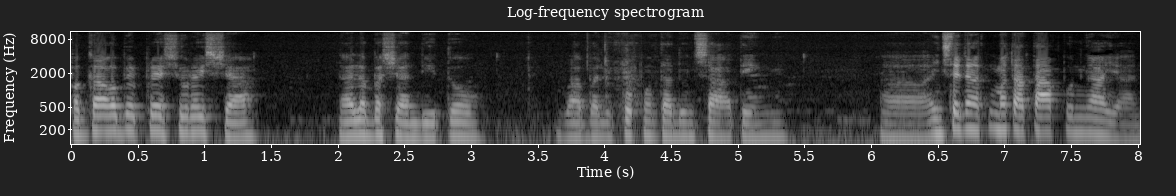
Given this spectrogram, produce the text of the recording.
pagka overpressurize siya, lalabas yan dito. Babalik pupunta dun sa ating, uh, instead na matatapon nga yan,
